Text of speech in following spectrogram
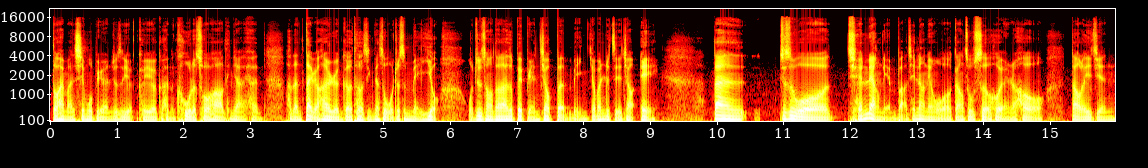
都还蛮羡慕别人，就是有可以有个很酷的绰号，听起来很很能代表他的人格特性。但是我就是没有，我就从小到大都被别人叫本名，要不然就直接叫 A。但就是我前两年吧，前两年我刚出社会，然后到了一间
